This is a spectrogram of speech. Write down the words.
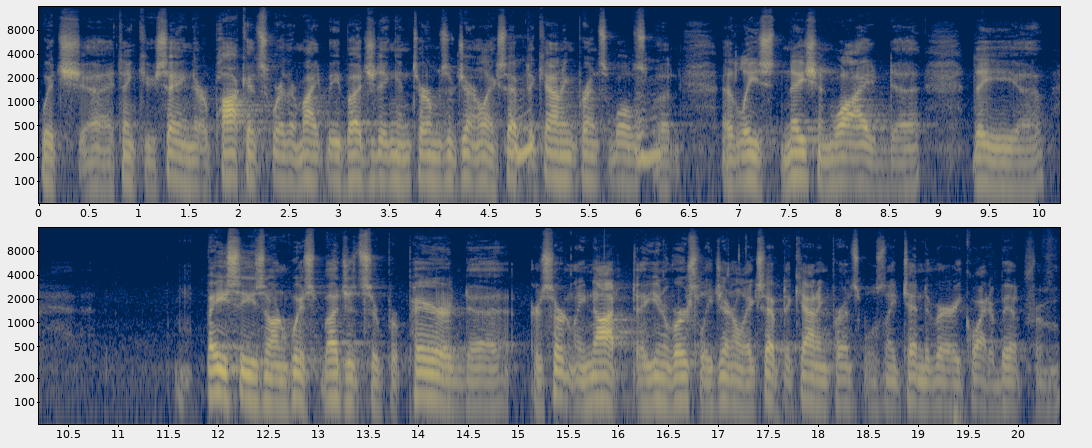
which uh, I think you're saying there are pockets where there might be budgeting in terms of generally accepted accounting principles, but at least nationwide, uh, the uh, bases on which budgets are prepared uh, are certainly not uh, universally generally accepted accounting principles. They tend to vary quite a bit from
